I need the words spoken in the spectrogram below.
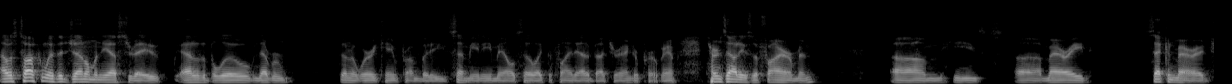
I was talking with a gentleman yesterday, who, out of the blue, never don't know where he came from, but he sent me an email. So I'd like to find out about your anger program. Turns out he's a fireman. Um, he's uh, married, second marriage,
